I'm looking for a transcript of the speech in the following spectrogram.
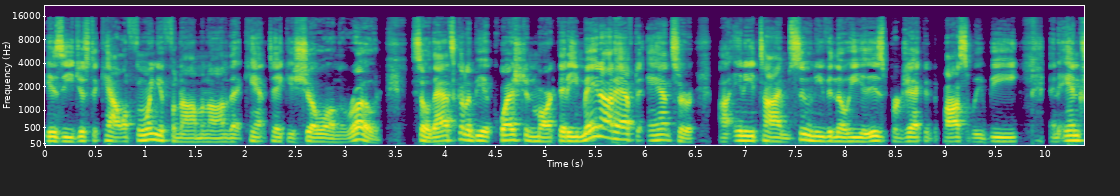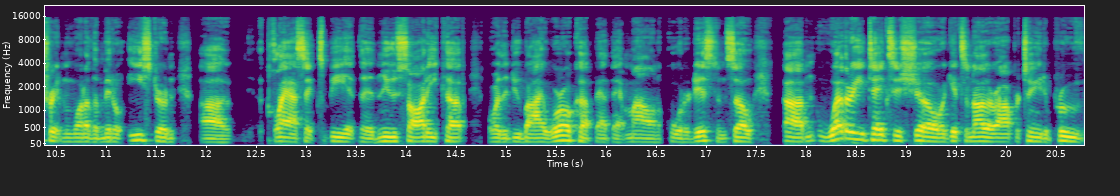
is he just a California phenomenon that can't take his show on the road? So that's going to be a question mark that he may not have to answer uh, anytime soon, even though he is projected to possibly be an entrant in one of the Middle Eastern uh, classics, be it the new Saudi Cup or the Dubai World Cup at that mile and a quarter distance. So um, whether he takes his show or gets another opportunity to prove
